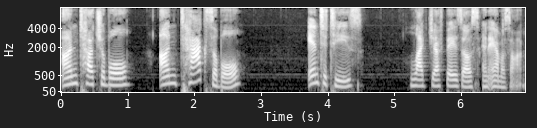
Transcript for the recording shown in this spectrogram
untouchable, untaxable entities like Jeff Bezos and Amazon.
